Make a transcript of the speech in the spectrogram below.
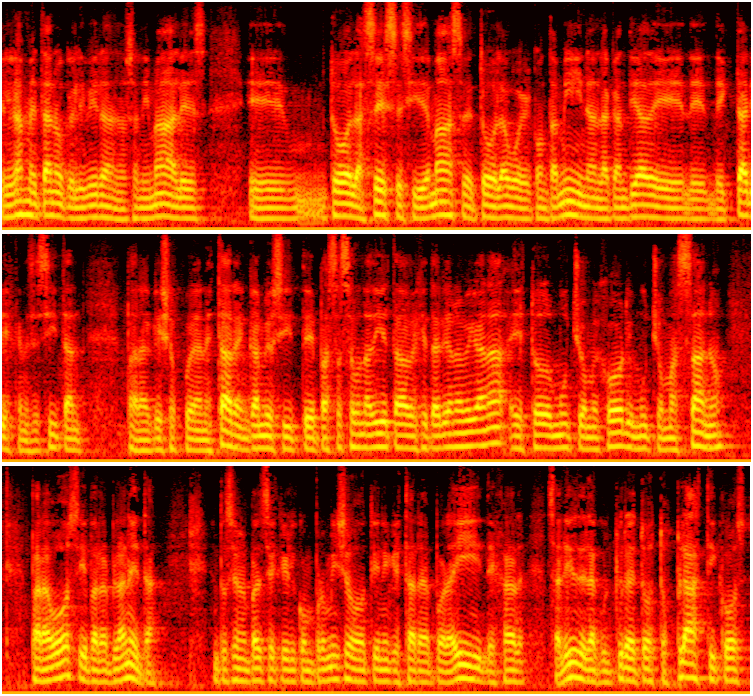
el gas metano que liberan los animales, eh, todas las heces y demás, eh, todo el agua que contaminan, la cantidad de, de- de hectáreas que necesitan para que ellos puedan estar. En cambio, si te pasas a una dieta vegetariana o vegana, es todo mucho mejor y mucho más sano para vos y para el planeta. Entonces me parece que el compromiso tiene que estar por ahí, dejar salir de la cultura de todos estos plásticos,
